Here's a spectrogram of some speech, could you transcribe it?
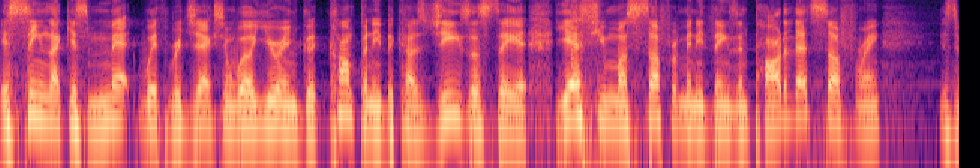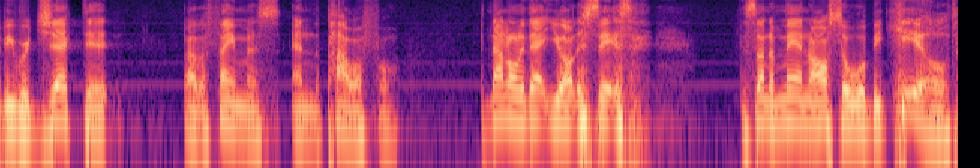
it seems like it's met with rejection. Well, you're in good company because Jesus said, Yes, you must suffer many things. And part of that suffering is to be rejected by the famous and the powerful. But not only that, you all, it says, the Son of Man also will be killed.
